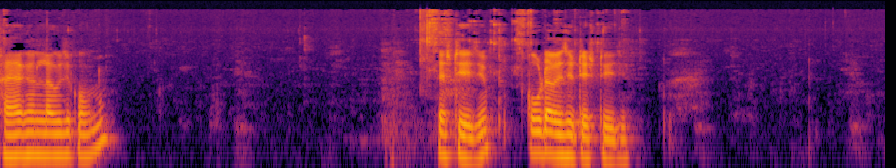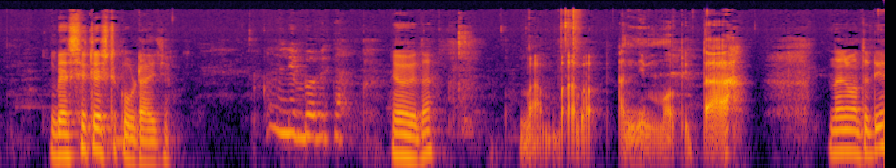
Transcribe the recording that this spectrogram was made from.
ଖାଇବା କେମିତି ଲାଗୁଛି କହୁନୁ ଟେଷ୍ଟି ହେଇଛି କେଉଁଟା ବେଶୀ ଟେଷ୍ଟି ହେଇଛି ବେଶୀ ଟେଷ୍ଟ କେଉଁଟା ହେଇଛି 먹이다. 여기다. 마마마 안님 먹이다. 나는 어떠디요?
